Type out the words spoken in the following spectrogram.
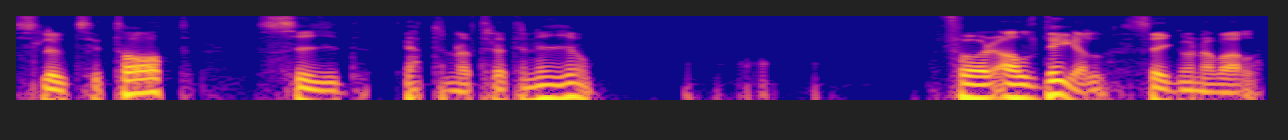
Slutcitat, sid 139. För all del, säger Gunnar Wall.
